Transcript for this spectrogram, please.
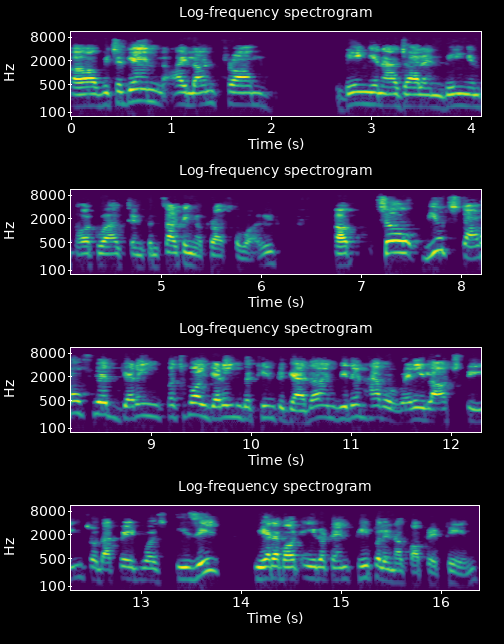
uh, which again I learned from being in Agile and being in ThoughtWorks and consulting across the world. Uh, so we would start off with getting, first of all, getting the team together, and we didn't have a very large team, so that way it was easy. We had about eight or ten people in our corporate team,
